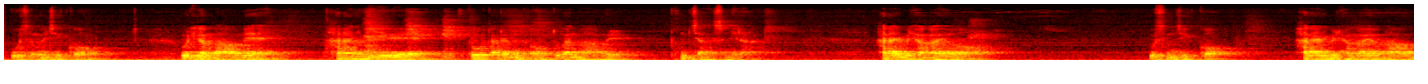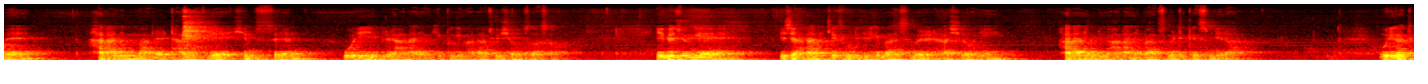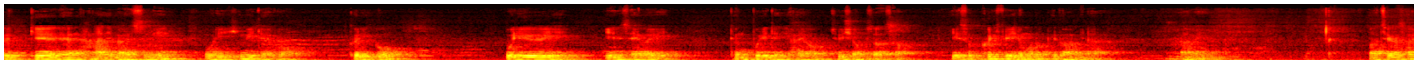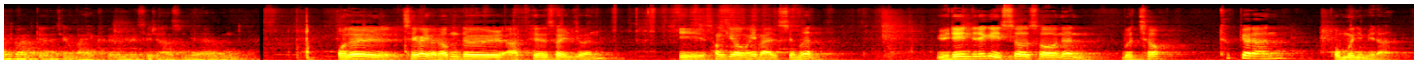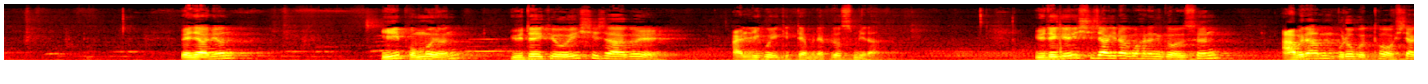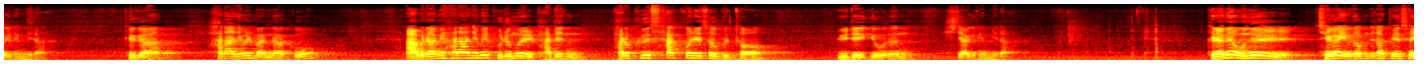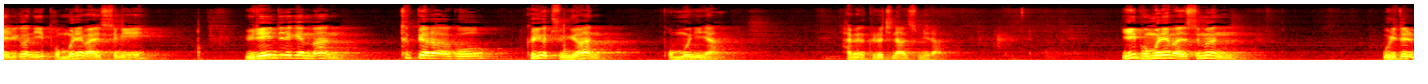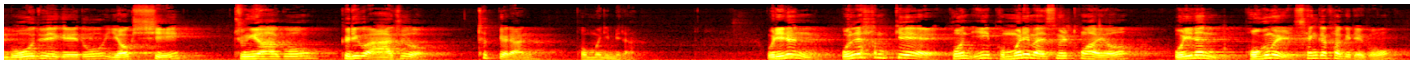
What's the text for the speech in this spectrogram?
웃음을 짓고 우리가 마음에 하나님 이외에 또 다른 엉뚱한 마음을 품지 않습니다. 하나님을 향하여 웃음 짓고 하나님을 향하여 마음에 하나님만을 담기에 힘쓰는 우리 예배를 하나님 기쁘게 받아 주시옵소서. 예배 중에 이제 하나님께서 우리들에게 말씀을 하시오니 하나님 우리가 하나님 말씀을 듣겠습니다. 우리가 듣게 된 하나님 말씀이 우리 힘이 되고 그리고 우리의 인생의 등불이 되게 하여 주시옵소서. 예수 그리스도 이름으로 기도합니다. 아멘. 어, 제가 설교할 때는 제가 마이크를 쓰지 않습니다, 여러분. 오늘 제가 여러분들 앞에서 읽은 이 성경의 말씀은 유대인들에게 있어서는 무척 특별한 본문입니다. 왜냐하면 이 본문은 유대교의 시작을 알리고 있기 때문에 그렇습니다. 유대교의 시작이라고 하는 것은 아브라함으로부터 시작이 됩니다. 그가 하나님을 만났고 아브라함이 하나님의 부름을 받은 바로 그 사건에서부터 유대교는 시작이 됩니다. 그러면 오늘 제가 여러분들 앞에서 읽은 이 본문의 말씀이 유대인들에게만 특별하고 그리고 중요한 본문이냐 하면 그렇지는 않습니다. 이 본문의 말씀은 우리들 모두에게도 역시 중요하고 그리고 아주 특별한 본문입니다. 우리는 오늘 함께 본 이 본문의 말씀을 통하여 우리는 복음을 생각하게 되고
